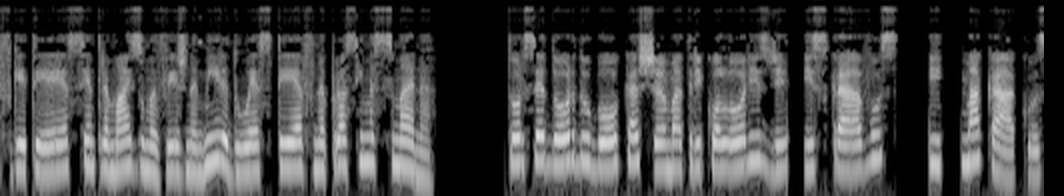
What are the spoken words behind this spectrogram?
FGTS entra mais uma vez na mira do STF na próxima semana. Torcedor do Boca chama tricolores de escravos e macacos.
